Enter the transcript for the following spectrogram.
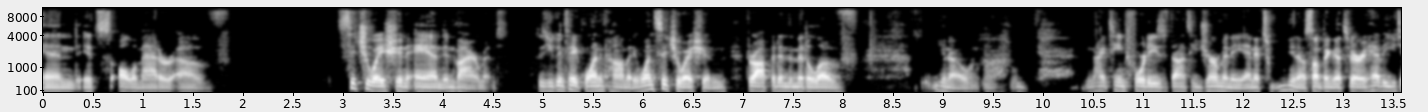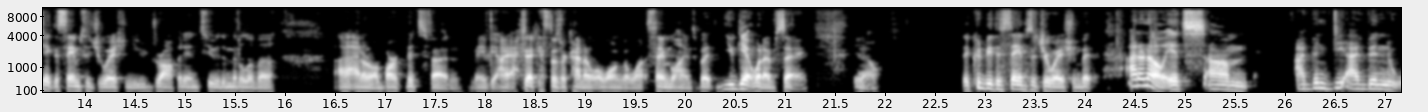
and it's all a matter of situation and environment. Because you can take one comedy, one situation, drop it in the middle of, you know, 1940s Nazi Germany, and it's you know something that's very heavy. You take the same situation, you drop it into the middle of a I don't know, a bar mitzvah, maybe I, I guess those are kind of along the same lines, but you get what I'm saying. You know, it could be the same situation, but I don't know. It's um, I've been de- I've been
